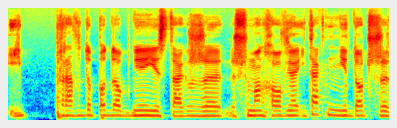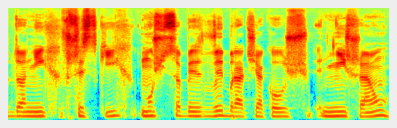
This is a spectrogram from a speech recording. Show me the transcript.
I prawdopodobnie jest tak, że Szymon Hołownia i tak nie dotrze do nich wszystkich. Musi sobie wybrać jakąś niszę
